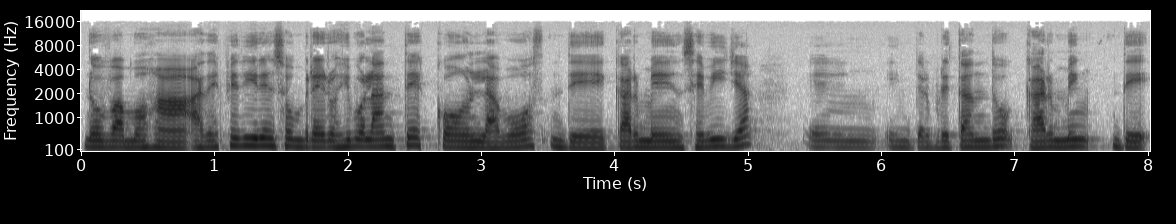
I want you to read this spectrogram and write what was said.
Nos vamos a, a despedir en sombreros y volantes con la voz de Carmen Sevilla, en- interpretando Carmen de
